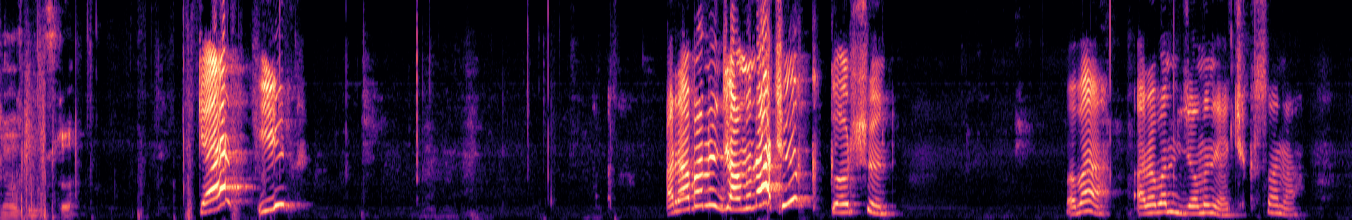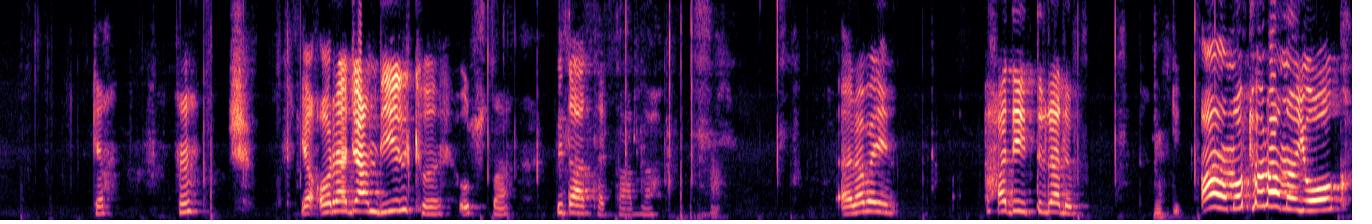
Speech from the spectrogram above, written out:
Yazdım usta. Gel in. Arabanın camını açık görsün. Baba arabanın camını açık sana. Gel. Heh. Ya ora cam değil ki usta. Bir daha tekrarla. Arabayı hadi ittirelim. Hı. Aa motor ama yok.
